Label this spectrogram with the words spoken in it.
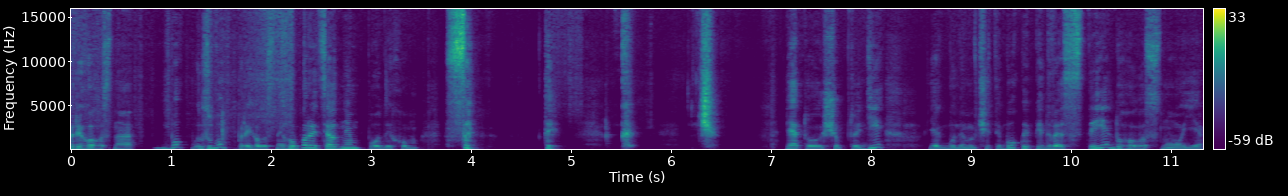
Приголосна, звук приголосний говориться одним подихом. С, Т, К, Ч. Для того, щоб тоді, як будемо вчити букви, підвести до голосної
